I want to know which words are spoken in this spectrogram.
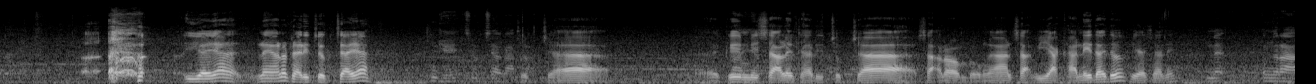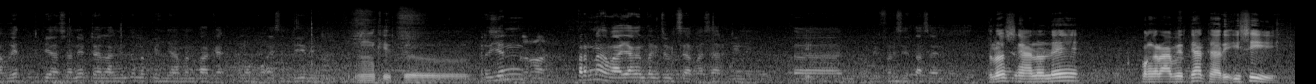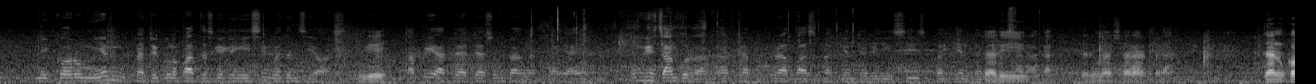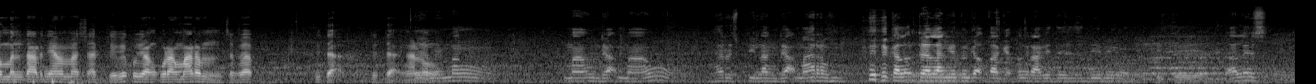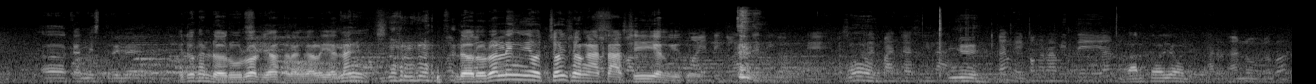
iya ya, nek anu dari Jogja ya. Nggih, Jogja kathah. Jogja. Iki misalnya dari Jogja, sak rombongan, sak wiyagane itu, itu biasanya. Nek pengrawit biasanya dalang itu lebih nyaman pakai kelompoknya sendiri. Hmm, gitu. Rian pernah wayangan teng Jogja Mas Ardi nih, Universitas NU. Terus nganu nih pengrawitnya dari isi, Niko Rumian badhe kula pados ke ngisi mboten sios. nggih. Tapi ada ada sumbangan kayaknya. Mungkin campur lah. Ada beberapa sebagian dari isi, sebagian dari, Dari masyarakat. dari masyarakat. Dan komentarnya Mas Adewi kurang kurang marem sebab tidak tidak Ya, nganu. memang mau ndak mau harus bilang ndak marem. Kalau dalang itu nggak pakai pengrawit itu sendiri. Gitu ya. Alias uh, chemistry-nya Itu kan darurat ya barangkali ya. Nang darurat. darurat ning yojo iso ngatasi kan gitu. Oh. Pancasila Nggih. kan kayak pengerawite anu anu apa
